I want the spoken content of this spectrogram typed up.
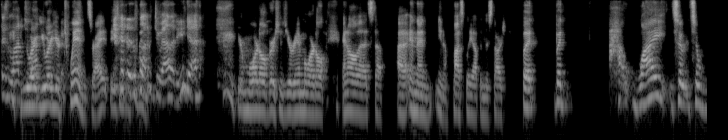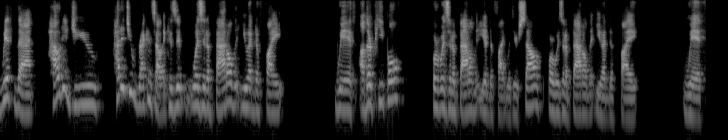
There's a lot of you are you are your twins, right? There's a lot of duality, yeah. You're mortal versus you're immortal, and all that stuff, uh, and then you know possibly up in the stars. But but how why so so with that how did you how did you reconcile it? Because it was it a battle that you had to fight with other people? Or was it a battle that you had to fight with yourself? Or was it a battle that you had to fight with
